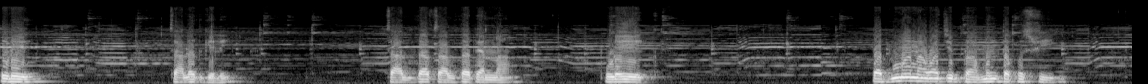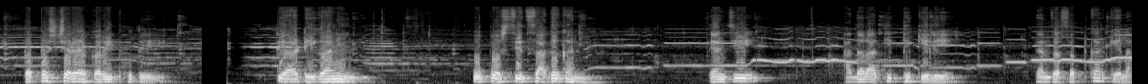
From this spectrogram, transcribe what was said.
पुढे चालत गेले. चालता चालता त्यांना पुढे एक पद्मा नावाचे ब्राह्मण तपस्वी तपश्चर्या करीत होते. त्या ठिकाणी उपस्थित साधकांनी त्यांचे आदर आतिथ्य केले. त्यांचा सत्कार केला.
